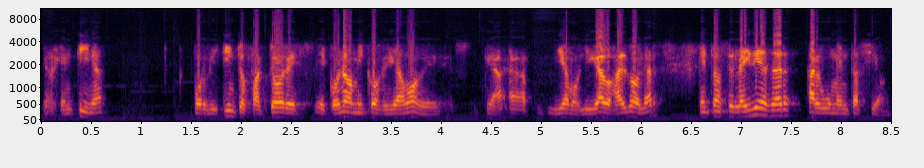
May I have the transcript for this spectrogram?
en Argentina, por distintos factores económicos, digamos, de, digamos ligados al dólar. Entonces, la idea es dar argumentación.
